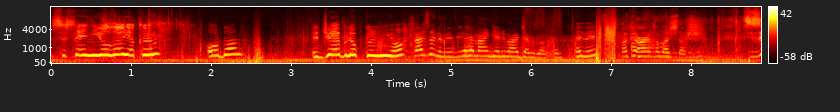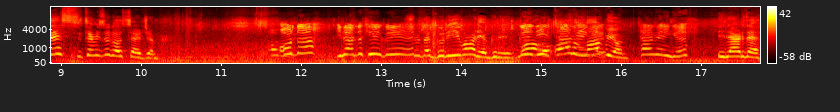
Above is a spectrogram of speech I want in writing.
Senin yolu yakın. Oradan e, C blok görünüyor. Versene bir, hemen geri vereceğim zaten. Evet. Bakın arkadaşlar. Size sitemizi göstereceğim. Orada ilerideki gri Şurada gri var ya gri. Gri Aa, değil, ten Oğlum ne rengi. yapıyorsun? ten rengi. İleride.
